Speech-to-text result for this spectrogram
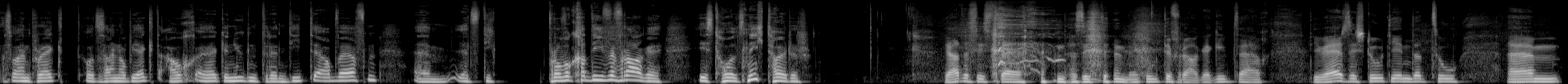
so ein Projekt oder so ein Objekt auch äh, genügend Rendite abwerfen. Ähm, jetzt die provokative Frage, ist Holz nicht teurer? Ja, das ist, äh, das ist eine gute Frage. Da gibt es auch diverse Studien dazu. Ähm,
